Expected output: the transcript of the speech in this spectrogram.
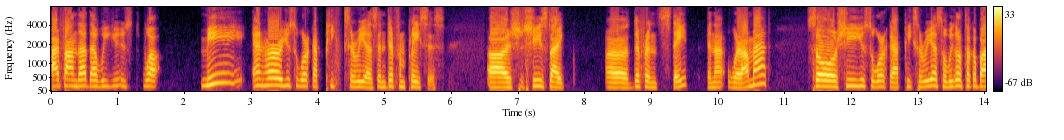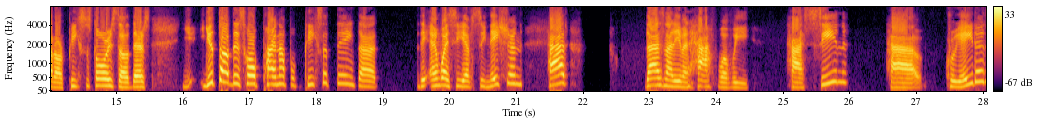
I found out that we used well, me and her used to work at pizzerias in different places. Uh, sh- she's like a different state and where I'm at. So she used to work at pizzeria. So we're gonna talk about our pizza stories. So there's, you, you thought this whole pineapple pizza thing that the NYCFC Nation had, that's not even half what we have seen, have created,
